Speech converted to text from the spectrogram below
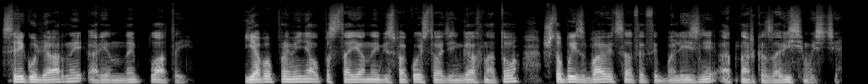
с регулярной арендной платой. я бы променял постоянное беспокойство о деньгах на то, чтобы избавиться от этой болезни, от наркозависимости.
